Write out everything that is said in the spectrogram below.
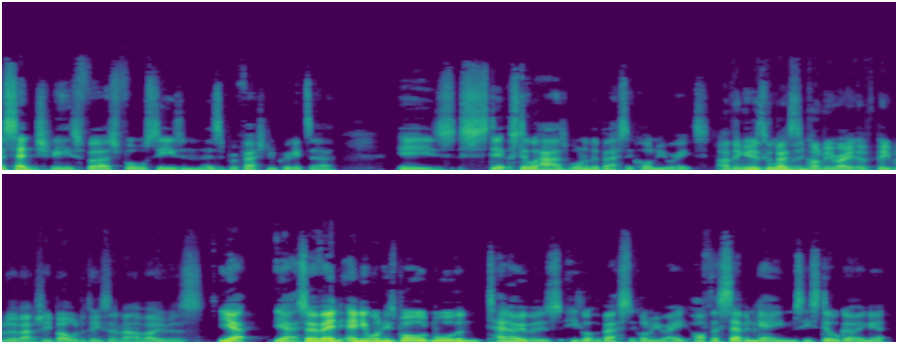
essentially his first full season as a professional cricketer, is still still has one of the best economy rates. I think in it is the best economy rate of people who have actually bowled a decent amount of overs. Yeah, yeah. So if any, anyone who's bowled more than ten overs, he's got the best economy rate. After seven games, he's still going at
